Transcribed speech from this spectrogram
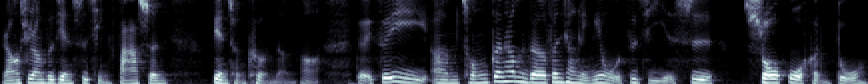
然后去让这件事情发生。变成可能啊，对，所以嗯，从跟他们的分享里面，我自己也是收获很多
